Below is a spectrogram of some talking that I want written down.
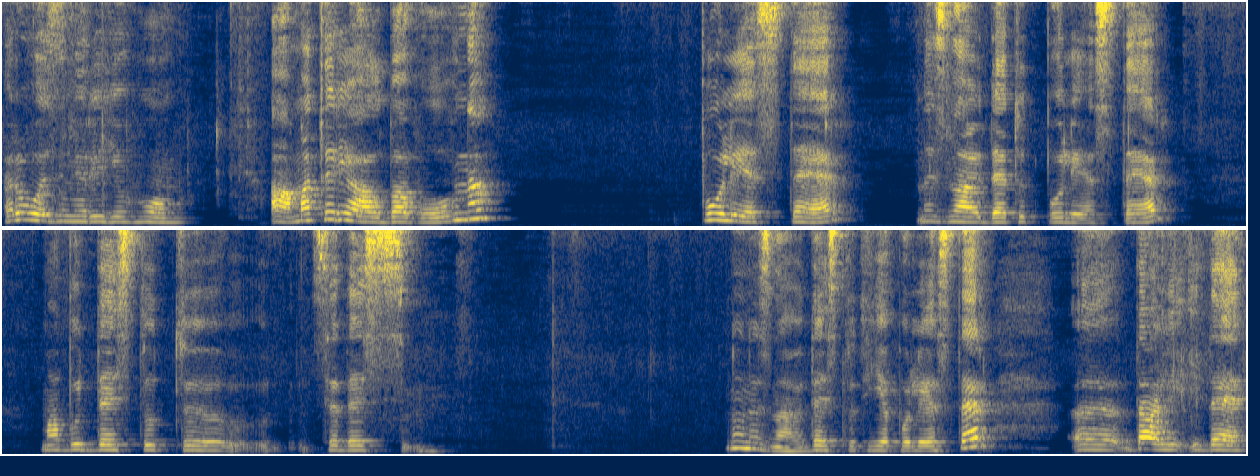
Розміри його. А, матеріал бавовна, поліестер. Не знаю, де тут поліестер. Мабуть, десь тут е, це десь. Ну, не знаю, десь тут є поліестер. Е, Далі йде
